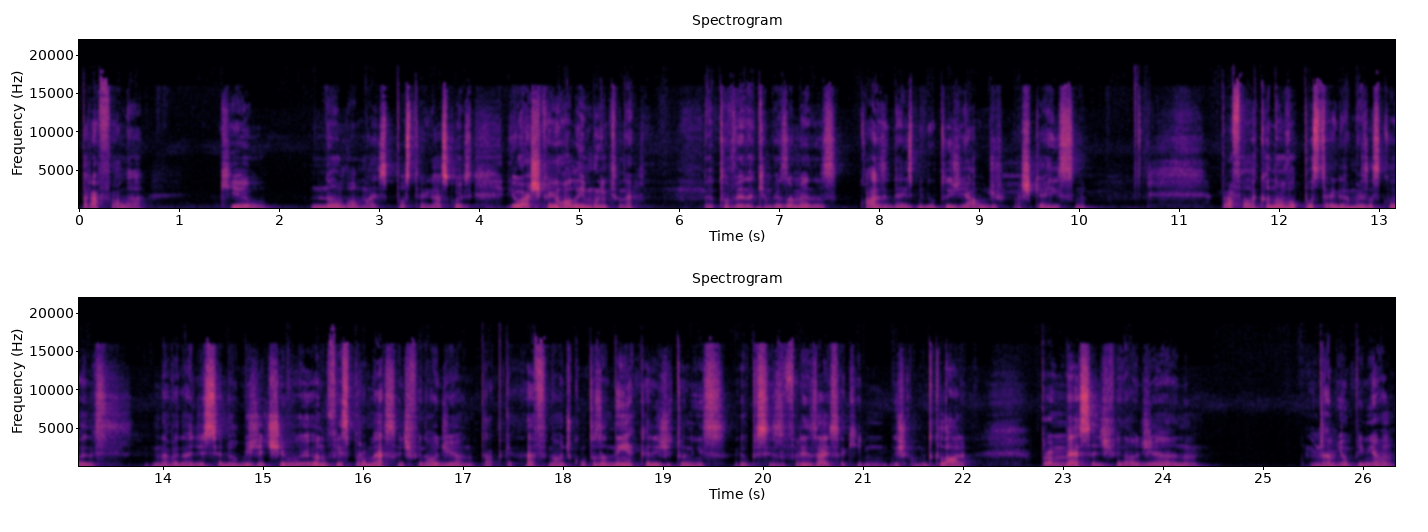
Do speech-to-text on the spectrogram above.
para falar que eu não vou mais postergar as coisas. Eu acho que eu enrolei muito, né? Eu tô vendo aqui mais ou menos quase 10 minutos de áudio, acho que é isso, né? Para falar que eu não vou postergar mais as coisas. Na verdade, esse é meu objetivo. Eu não fiz promessa de final de ano, tá? Porque afinal de contas eu nem acredito nisso. Eu preciso frisar isso aqui, deixar muito claro. Promessa de final de ano, na minha opinião,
